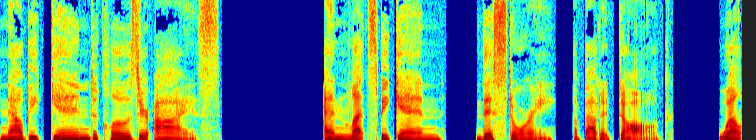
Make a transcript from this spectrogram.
Now begin to close your eyes. And let's begin this story about a dog. Well,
